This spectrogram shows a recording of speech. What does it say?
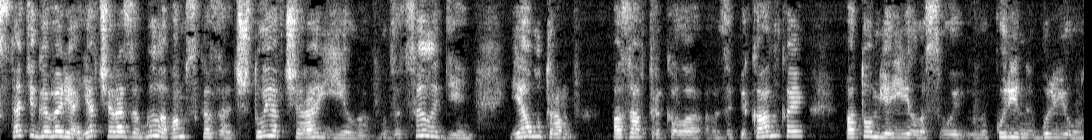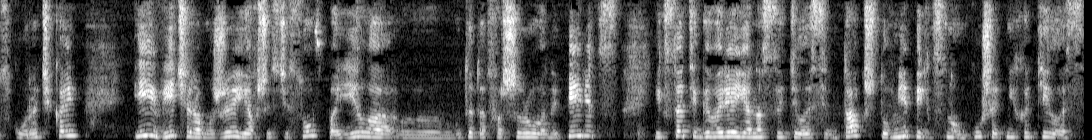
Кстати говоря, я вчера забыла вам сказать, что я вчера ела. Вот за целый день. Я утром позавтракала запеканкой, потом я ела свой куриный бульон с курочкой, и вечером уже я в 6 часов поела э, вот этот фаршированный перец. И, кстати говоря, я насытилась им так, что мне перед сном кушать не хотелось,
